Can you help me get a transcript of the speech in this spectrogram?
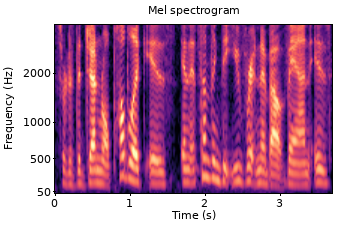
sort of the general public, is, and it's something that you've written about, Vann, is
